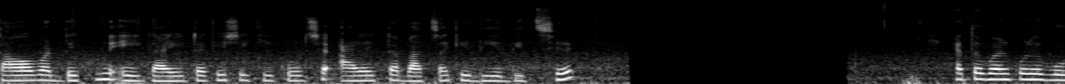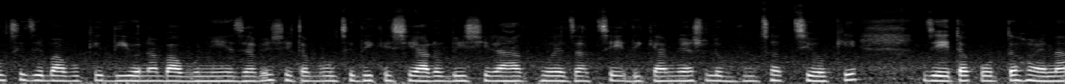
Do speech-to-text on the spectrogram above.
তাও আবার দেখুন এই গাড়িটাকে সে কী করছে আর একটা বাচ্চাকে দিয়ে দিচ্ছে। এতবার করে বলছি যে বাবুকে দিও না, বাবু নিয়ে যাবে, সেটা বলছে দেখে সে আরও বেশি রাগ হয়ে যাচ্ছে। এদিকে আমি আসলে বুঝাচ্ছি ওকে যে এটা করতে হয় না,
